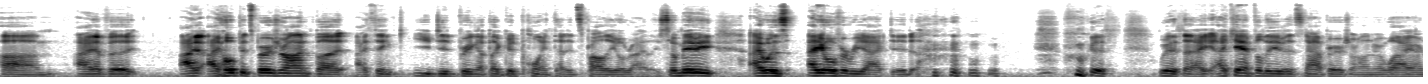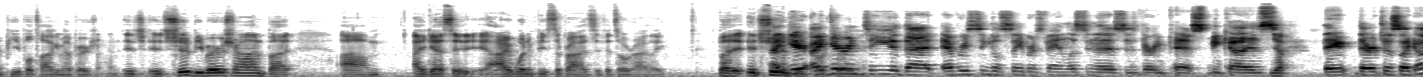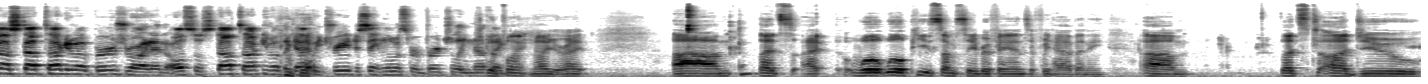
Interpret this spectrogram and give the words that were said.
um, I have a I, I hope it's Bergeron, but I think you did bring up a good point that it's probably O'Reilly. So maybe I was I overreacted with with I, I can't believe it's not Bergeron or why aren't people talking about Bergeron? It, it should be Bergeron, but um, I guess it, I wouldn't be surprised if it's O'Reilly. But it, it I, guar- I guarantee you that every single Sabres fan listening to this is very pissed because Yep. They, they're just like, oh, stop talking about Bergeron and also stop talking about the guy Yeah. we traded to St. Louis for virtually nothing. Good point. No, you're right. Um, let's. I we'll we'll appease some Saber fans if we have any. Um, let's uh, do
